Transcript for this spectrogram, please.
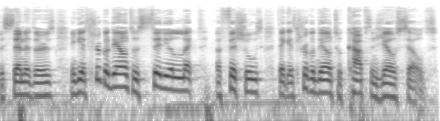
the senators, it gets trickled down to city elect officials, that gets trickled down to cops and jail cells.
